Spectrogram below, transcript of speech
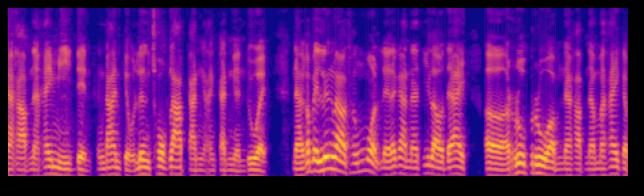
นะครับนะให้มีเด่นทางด้านเกี่ยวกับเรื่องโชคลาภการงานการเงินด้วยนะก็เป็นเรื่องราวทั้งหมดเลยแล้วกันนะที่เราได้เอ่อรวบรวมนะครับนะมาให้กับ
